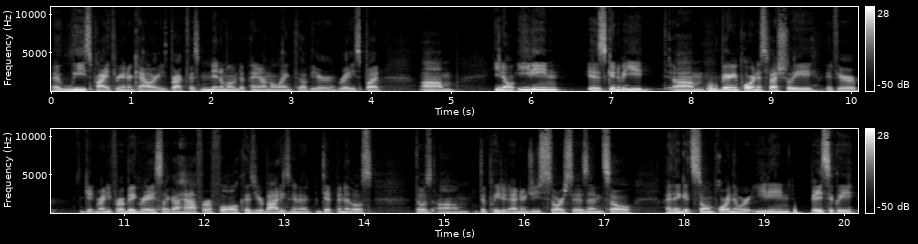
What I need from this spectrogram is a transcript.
at least probably 300 calories breakfast minimum, depending on the length of your race. But, um, you know, eating is going to be um, very important, especially if you're getting ready for a big race, like a half or a full, because your body's going to dip into those those um, depleted energy sources. And so I think it's so important that we're eating basically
